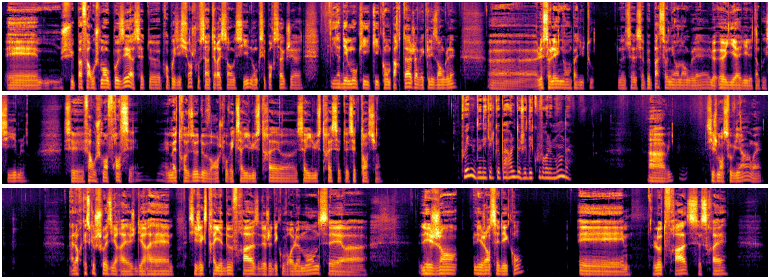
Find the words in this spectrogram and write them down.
Et je suis pas farouchement opposé à cette euh, proposition. Je trouve ça intéressant aussi. Donc c'est pour ça que j'ai. Il y a des mots qui qu'on partage avec les Anglais. Euh, le soleil, non, pas du tout. Ça, ça peut pas sonner en anglais. Le EIL, il est impossible. C'est farouchement français. Et mettre The devant, je trouvais que ça illustrait, euh, ça illustrait cette, cette tension. Vous pouvez nous donner quelques paroles de Je découvre le monde? Ah oui, si je m'en souviens, ouais. Alors qu'est-ce que je choisirais? Je dirais, si j'extrayais deux phrases de Je découvre le monde, c'est euh, les gens, les gens c'est des cons. Et l'autre phrase, ce serait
